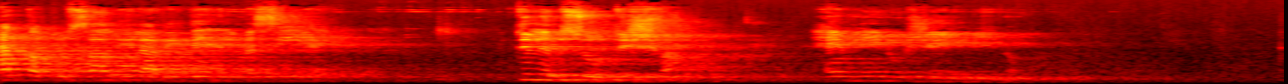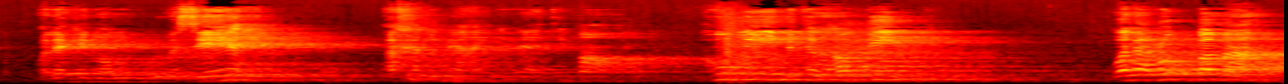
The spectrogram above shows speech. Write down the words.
حتى توصل إلى رداء المسيح. تلمسه وتشفى. وجايبينه ولكن المسيح أخذوا بعين الاعتبار. هو مثل هوديك ولربما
